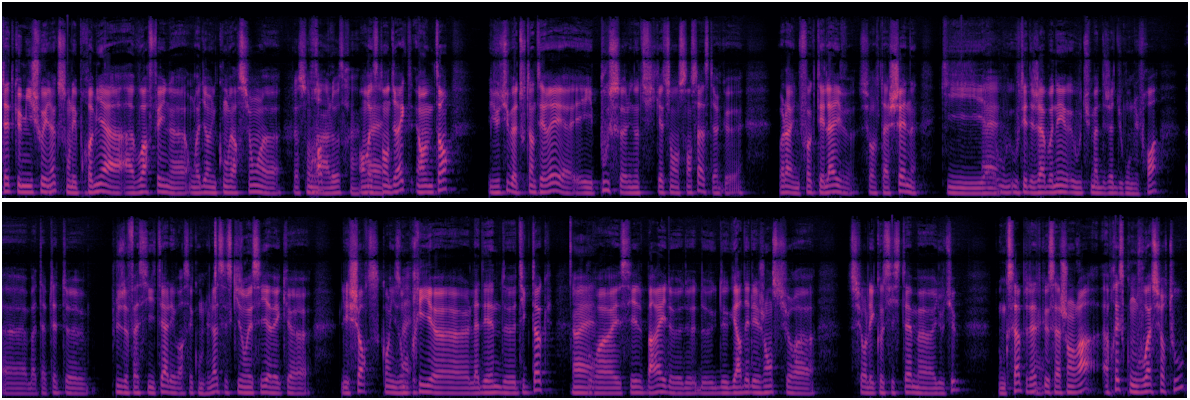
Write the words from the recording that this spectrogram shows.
peut-être que Michou et Enoch sont les premiers à, à avoir fait une, euh, on va dire une conversion euh, propre, à l'autre. en ouais. restant en direct. Et en même temps, YouTube a tout intérêt euh, et il pousse les notifications dans ce sens-là. C'est-à-dire que voilà, une fois que tu es live sur ta chaîne qui, Ouais. où, tu es déjà abonné, où tu m'as déjà du contenu froid, euh, bah, tu as peut-être euh, plus de facilité à aller voir ces contenus-là. C'est ce qu'ils ont essayé avec les shorts quand ils ont Ouais. pris l'ADN de TikTok pour essayer, pareil, de, de- de- de garder les gens sur, sur l'écosystème YouTube. Donc ça, peut-être Ouais. que ça changera. Après, ce qu'on voit surtout,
